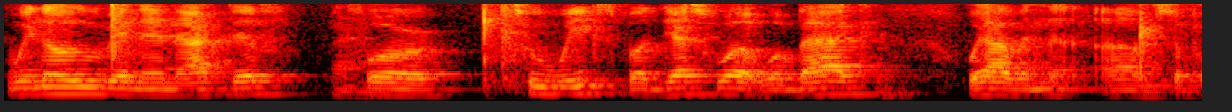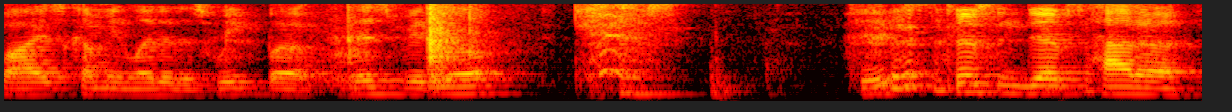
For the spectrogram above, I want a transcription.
We know we've been inactive for two weeks, but guess what? We're back. We have a um, surprise coming later this week. But this video, tips, Tips. tips and dips, how to,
